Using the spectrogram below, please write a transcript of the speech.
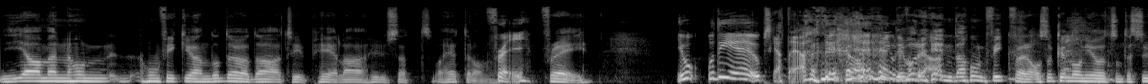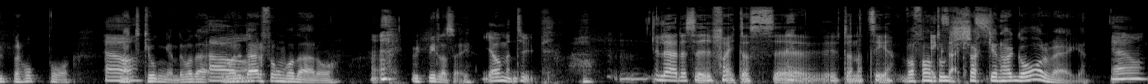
Ja, men hon, hon fick ju ändå döda typ hela huset, vad heter de? Frey. Frey. Jo, och det uppskattar jag. Det, gjorde Det var det enda hon fick för det. Och så kunde hon göra ett sånt där superhopp på Ja. Nattkungen. Det var, där, Ja. var det därför hon var där och utbildade sig. Ja, men typ. Lärde sig fightas eh, utan att se. Vad fan tog. Chacken Hagar vägen? Ja,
